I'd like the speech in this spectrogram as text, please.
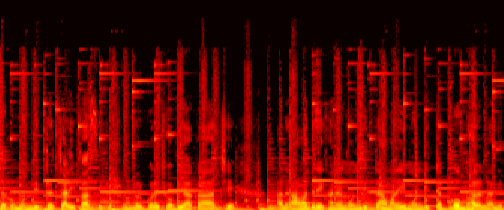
দেখো মন্দিরটার চারিপাশে কি সুন্দর করে ছবি আঁকা আছে। আর আমাদের এখানের মন্দিরটা, আমার এই মন্দিরটা খুব ভালো লাগে।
